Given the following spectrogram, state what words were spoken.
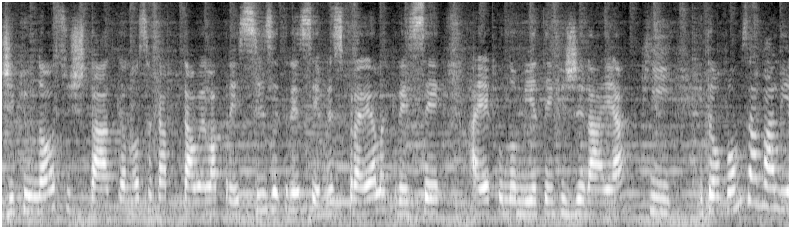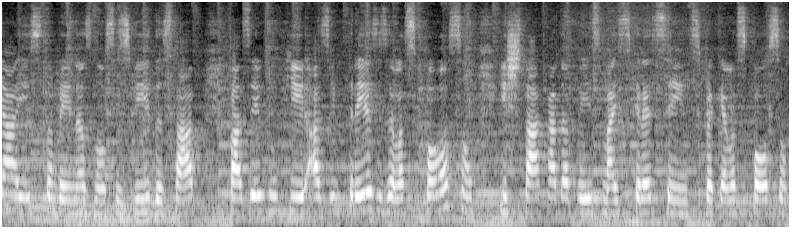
de que o nosso estado, que a nossa capital, ela precisa crescer, mas para ela crescer, a economia tem que girar é aqui. Então vamos avaliar isso também nas nossas vidas, sabe? Fazer com que as empresas elas possam estar cada vez mais crescentes, para que elas possam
